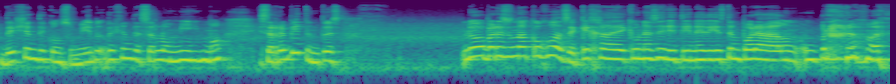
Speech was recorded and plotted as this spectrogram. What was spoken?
Dejen de consumir, dejen de hacer lo mismo y se repite. Entonces, luego aparece una cojuda, se queja de que una serie tiene 10 temporadas, un, programa,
